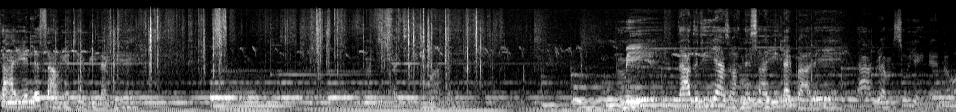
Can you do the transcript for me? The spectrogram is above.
စာရဲ့လက်ဆောင်ရဲ့ထည့်ပေးလိုက်တယ်အ မေဒါတတိယဆိုနဲ့စာရေးလိုက်ပါတယ်ဒါအတွက်မစိုးရိမ်နဲ့နော်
